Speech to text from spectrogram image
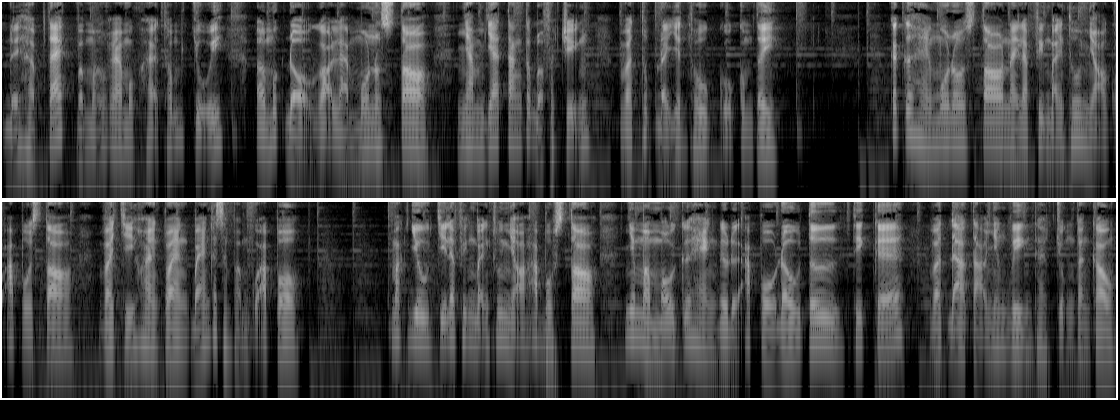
để hợp tác và mở ra một hệ thống chuỗi ở mức độ gọi là monostore nhằm gia tăng tốc độ phát triển và thúc đẩy doanh thu của công ty. Các cửa hàng monostore này là phiên bản thu nhỏ của Apple Store và chỉ hoàn toàn bán các sản phẩm của Apple Mặc dù chỉ là phiên bản thu nhỏ Apple Store, nhưng mà mỗi cửa hàng đều được Apple đầu tư, thiết kế và đào tạo nhân viên theo chuẩn toàn cầu.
